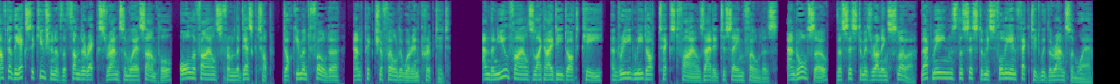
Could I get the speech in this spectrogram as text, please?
After the execution of the ThunderX ransomware sample, all the files from the desktop, document folder, and picture folder were encrypted. And the new files like id.key, and readme.txt files added to same folders, and also, the system is running slower. That means the system is fully infected with the ransomware.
